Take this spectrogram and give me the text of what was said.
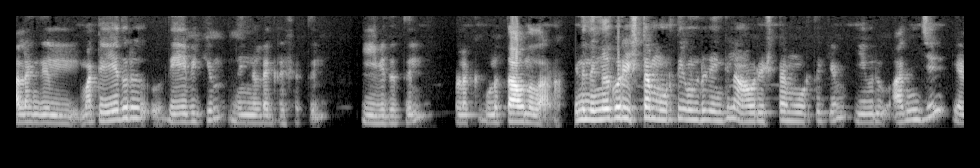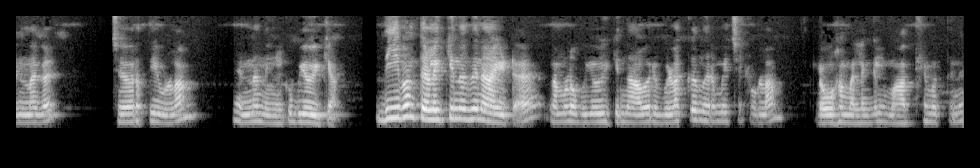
അല്ലെങ്കിൽ മറ്റേതൊരു ദേവിക്കും നിങ്ങളുടെ ഗൃഹത്തിൽ ഈ വിധത്തിൽ വിളക്ക് കൊളുത്താവുന്നതാണ്. ഇനി നിങ്ങൾക്കൊരു ഇഷ്ടമൂർത്തി ഉണ്ട് എങ്കിൽ ആ ഒരു ഇഷ്ടമൂർത്തിക്കും ഈ ഒരു അഞ്ച് എണ്ണകൾ ചേർത്തിയുള്ള എണ്ണ നിങ്ങൾക്ക് ഉപയോഗിക്കാം. ദീപം തെളിക്കുന്നതിനായിട്ട് നമ്മൾ ഉപയോഗിക്കുന്ന ആ ഒരു വിളക്ക് നിർമ്മിച്ചിട്ടുള്ള ലോഹം അല്ലെങ്കിൽ മാധ്യമത്തിന്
